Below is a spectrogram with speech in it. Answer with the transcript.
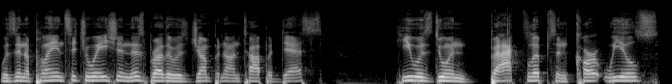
was in a play-in situation, this brother was jumping on top of desks. He was doing backflips and cartwheels.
